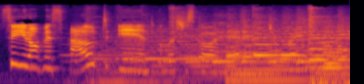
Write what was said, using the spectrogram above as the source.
so you don't miss out. And let's just go ahead and jump right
